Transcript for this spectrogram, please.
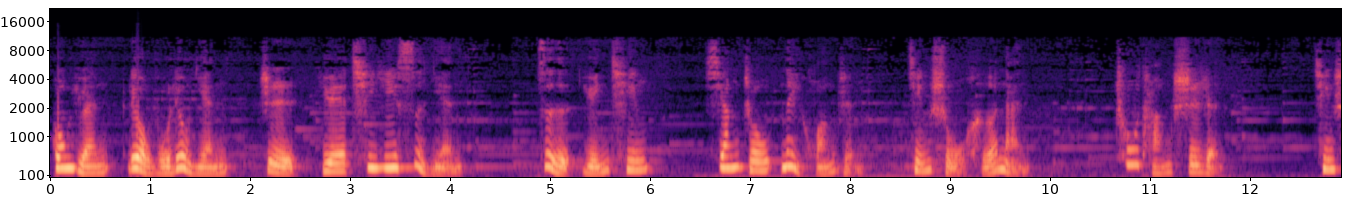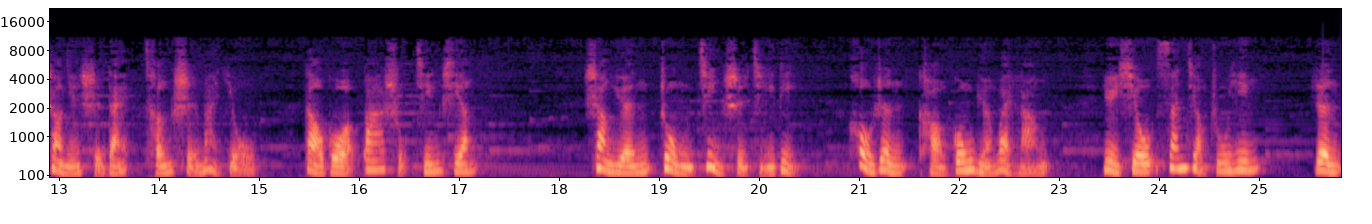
公元六五六年至约七一四年，字云卿，襄州内黄人，今属河南。初唐诗人，青少年时代曾是漫游，到过巴蜀荆襄。上元中进士及第。后任考功员外郎，欲修三教诸英，任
